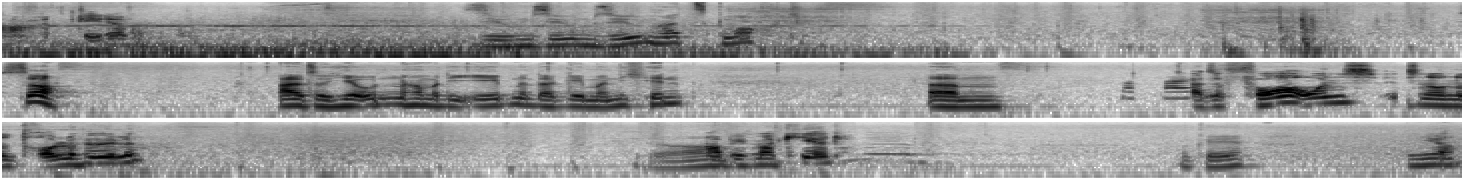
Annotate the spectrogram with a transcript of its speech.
Ach, jetzt steht er. Zoom, zoom, zoom hat's gemacht. So. Also hier unten haben wir die Ebene, da gehen wir nicht hin. Ähm, Also vor uns ist noch eine Trollhöhle, ja, habe ich markiert. okay. Hier.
